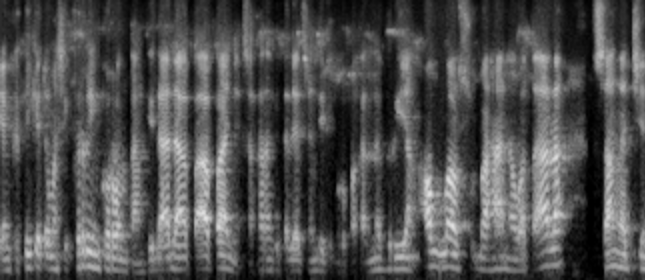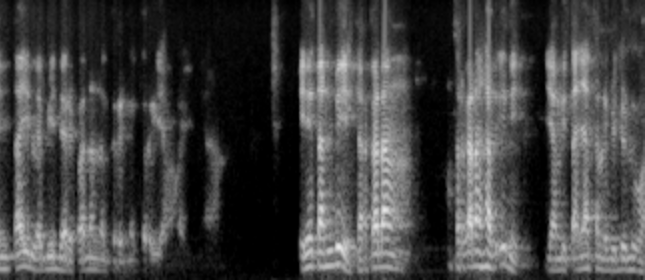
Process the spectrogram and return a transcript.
yang ketika itu masih kering kerontang, tidak ada apa-apanya. Sekarang kita lihat sendiri merupakan negeri yang Allah Subhanahu wa taala sangat cintai lebih daripada negeri-negeri yang lainnya. Ini tanbih, terkadang terkadang hal ini yang ditanyakan lebih dulu.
